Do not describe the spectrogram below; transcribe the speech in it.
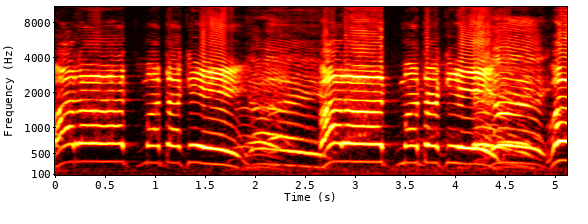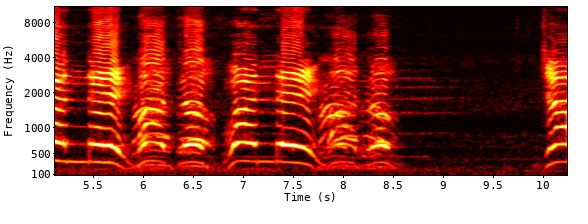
ભારત માતા કે ભારત માતા કે વંદે વંદે જય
